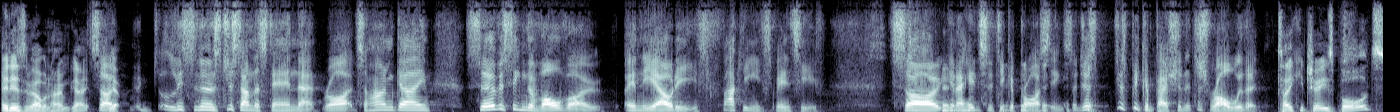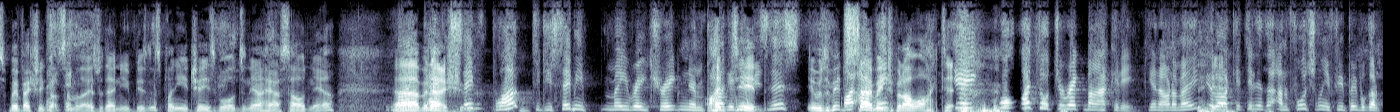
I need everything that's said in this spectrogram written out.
It is a Melbourne home game. So yep. listeners, just understand that, right? It's a home game. Servicing the Volvo and the Audi is fucking expensive. So you know, hence the ticket pricing. So just just be compassionate. Just roll with it. Take your cheese boards. We've actually got some of those with our new business. Plenty of cheese boards in our household now. Mate, Uh, but no, did, sh- you see me plug? did you see me me retreating and I plugging your did. business? it was a bit I- I savage, went- but I liked it. Yeah, well, I thought direct marketing. You know what I mean? You're Yeah. like, it didn't, unfortunately, a few people got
